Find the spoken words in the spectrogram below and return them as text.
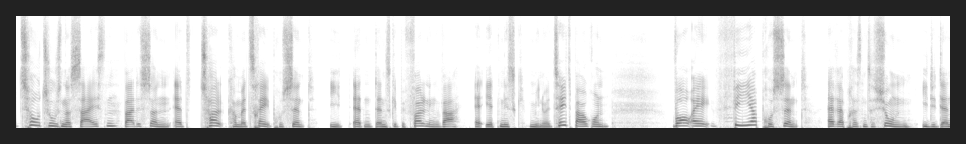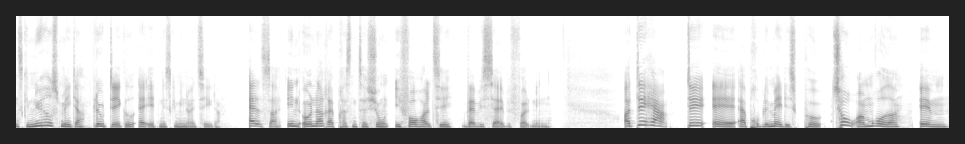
2016 var det sådan, at 12,3 procent i- af den danske befolkning var af etnisk minoritetsbaggrund, hvoraf 4 procent af repræsentationen i de danske nyhedsmedier blev dækket af etniske minoriteter. Altså en underrepræsentation i forhold til, hvad vi ser i befolkningen. Og det her, det øh, er problematisk på to områder. Øhm,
